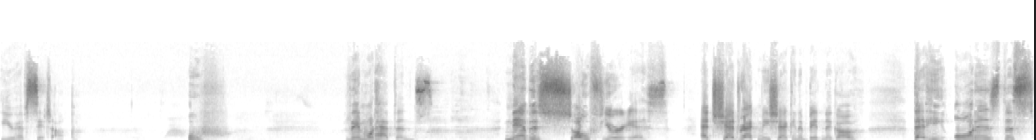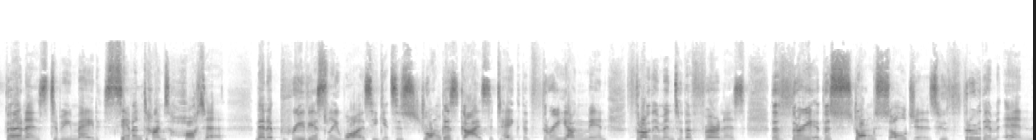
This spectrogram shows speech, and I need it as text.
you have set up. Oof. Then what happens? Neb is so furious at Shadrach, Meshach, and Abednego that he orders this furnace to be made seven times hotter than it previously was. He gets his strongest guys to take the three young men, throw them into the furnace. The three, the strong soldiers who threw them in,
